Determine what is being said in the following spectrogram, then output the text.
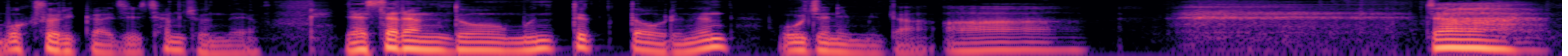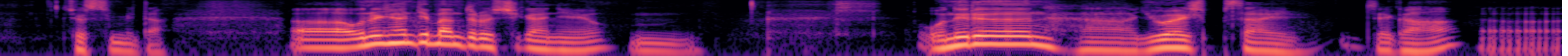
목소리까지 참 좋네요. 옛사랑도 문득 떠오르는 오전입니다. 아. 자, 좋습니다. 어, 오늘 현디맘대로 시간이에요. 음. 오늘은 아, 6월 14일 제가 어,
